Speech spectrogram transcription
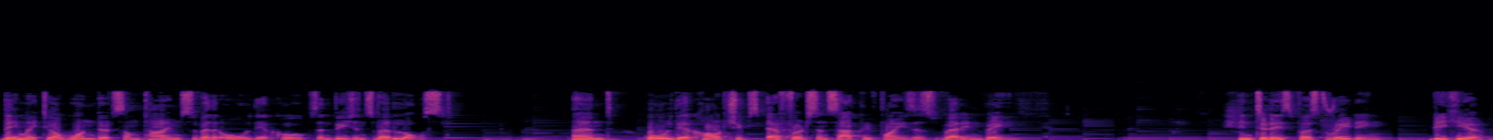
They might have wondered sometimes whether all their hopes and visions were lost, and all their hardships, efforts, and sacrifices were in vain. In today's first reading, we hear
